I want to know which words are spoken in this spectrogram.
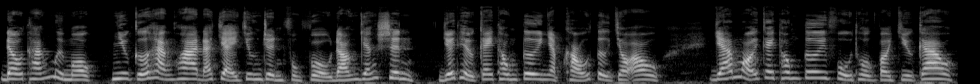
Đầu tháng 11, nhiều cửa hàng hoa đã chạy chương trình phục vụ đón Giáng sinh, giới thiệu cây thông tươi nhập khẩu từ châu Âu. Giá mỗi cây thông tươi phụ thuộc vào chiều cao.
